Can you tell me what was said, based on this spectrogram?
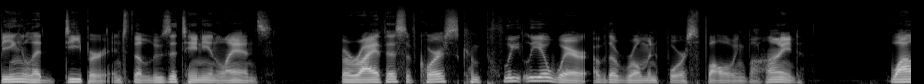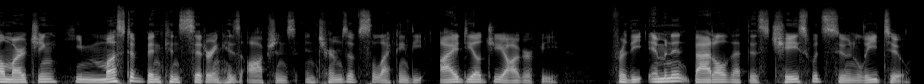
being led deeper into the Lusitanian lands. Viriathus, of course, completely aware of the Roman force following behind. While marching, he must have been considering his options in terms of selecting the ideal geography for the imminent battle that this chase would soon lead to.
